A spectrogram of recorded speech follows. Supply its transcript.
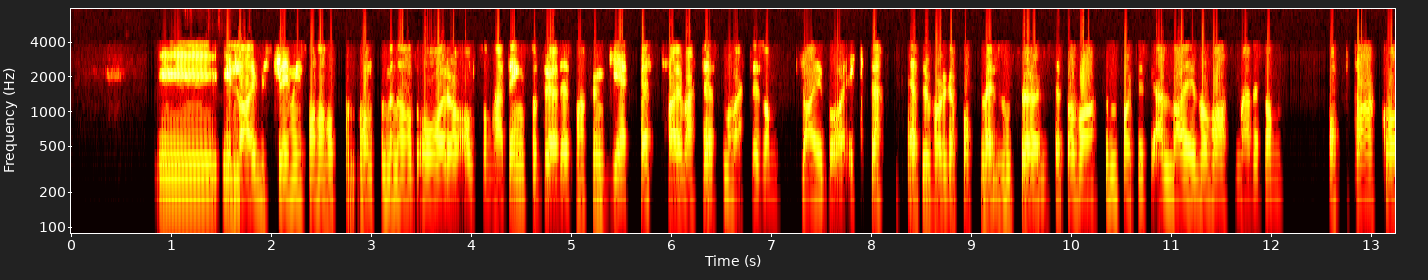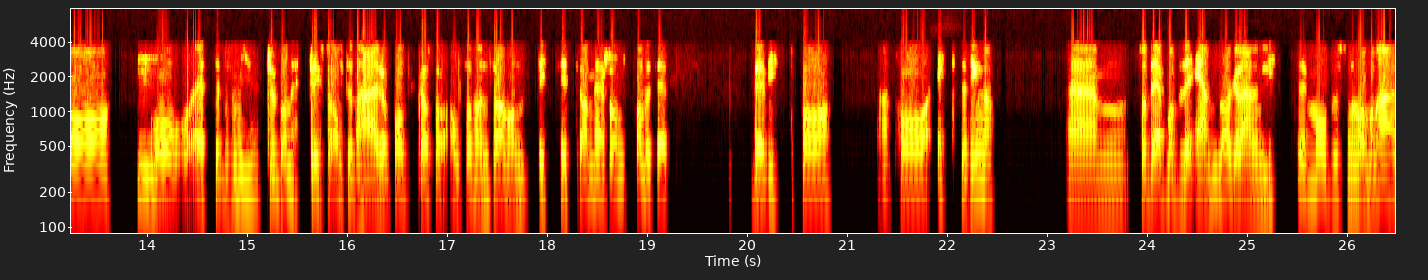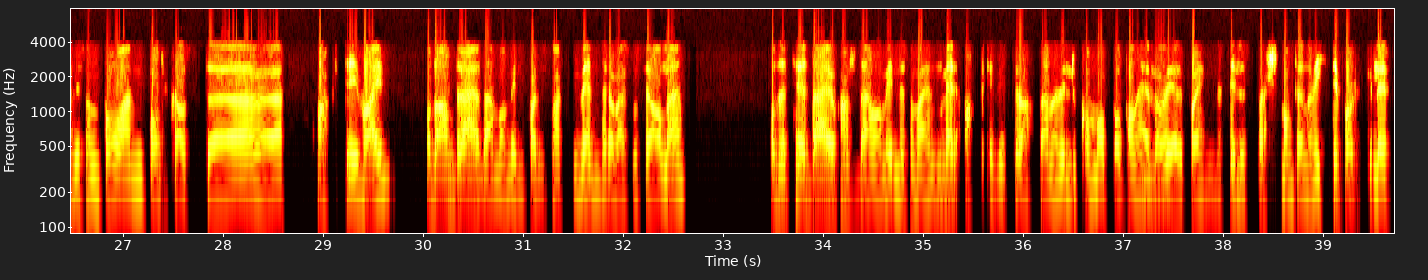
i, i livestreaming som man har holdt, på med noen år og alt sånne her ting, så tror jeg det som har fungert best, har jo vært det som har vært liksom live og ekte. Jeg tror folk har fått en veldig sånn følelse på hva som faktisk er live, og hva som er liksom opptak og, mm. og etter liksom YouTube og Netflix og alt det her, og podkast og alt sammen, så har man blitt litt mer sånn kvalitetsbevisst på, på ekte ting, da. Um, så det er på en måte det ene laget, det er den lyttermodusen, hvor man er liksom på en podkastaktiv vibe. Og det andre er jo der man vil faktisk snakke med venner og være sosiale. Og det tredje er jo kanskje der man vil liksom være mer aktiv da. Der man vil komme opp på panelet og gjøre poengene, stille spørsmål til noen viktige folk, eller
